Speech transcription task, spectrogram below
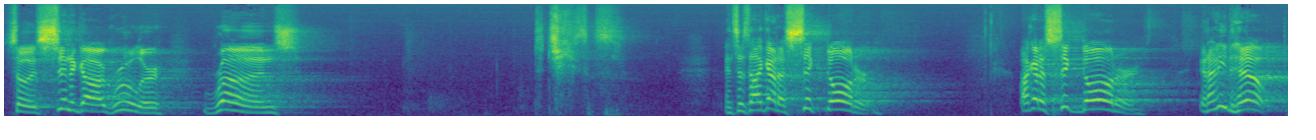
So his synagogue ruler runs to Jesus and says, I got a sick daughter. I got a sick daughter and I need help.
